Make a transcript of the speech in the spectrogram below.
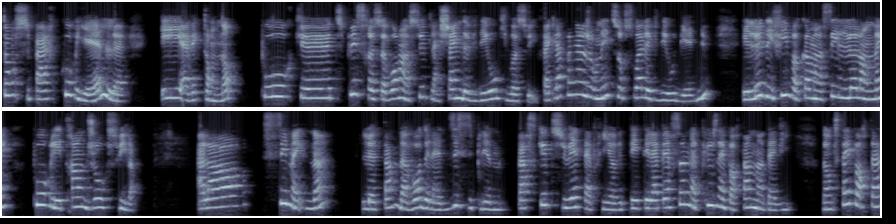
ton super courriel et avec ton nom pour que tu puisses recevoir ensuite la chaîne de vidéos qui va suivre. Fait que la première journée, tu reçois la vidéo de bienvenue et le défi va commencer le lendemain pour les 30 jours suivants. Alors, c'est maintenant le temps d'avoir de la discipline parce que tu es ta priorité. Tu es la personne la plus importante dans ta vie. Donc, c'est important.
